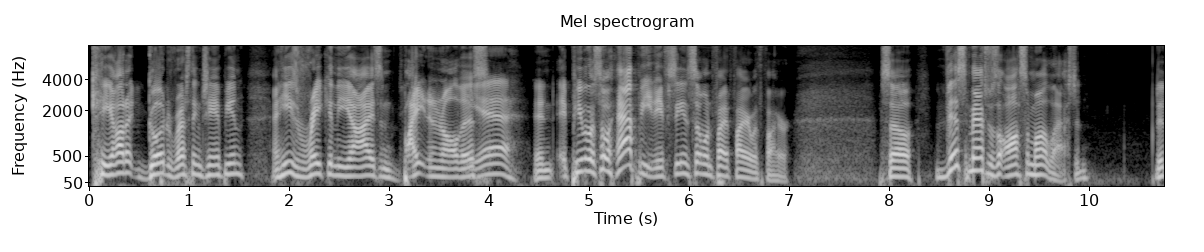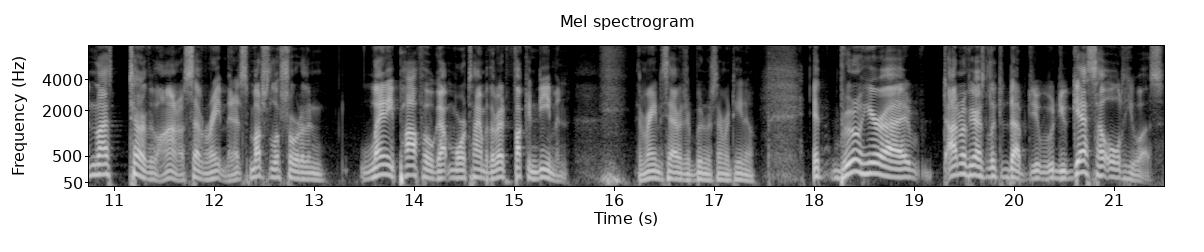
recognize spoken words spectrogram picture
chaotic good wrestling champion, and he's raking the eyes and biting and all this. Yeah. And people are so happy they've seen someone fight fire with fire. So this match was awesome while it lasted. Didn't last terribly long. I don't know, seven or eight minutes. Much little shorter than Lanny Poffo got more time with the Red fucking Demon than Randy Savage and Bruno Sammartino. It, Bruno here, uh, I don't know if you guys looked it up. Do you, would you guess how old he was?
